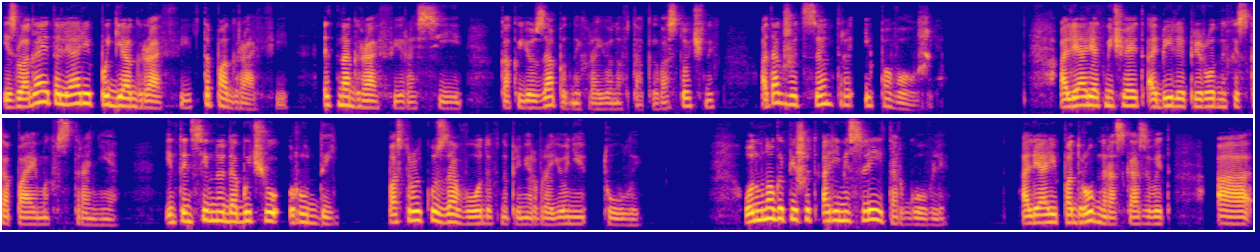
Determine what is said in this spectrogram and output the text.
излагает Алиарий по географии, топографии, этнографии России, как ее западных районов, так и восточных, а также центра и Поволжья. Алиарий отмечает обилие природных ископаемых в стране, интенсивную добычу руды, постройку заводов, например, в районе Тулы. Он много пишет о ремесле и торговле. Алиарий подробно рассказывает о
